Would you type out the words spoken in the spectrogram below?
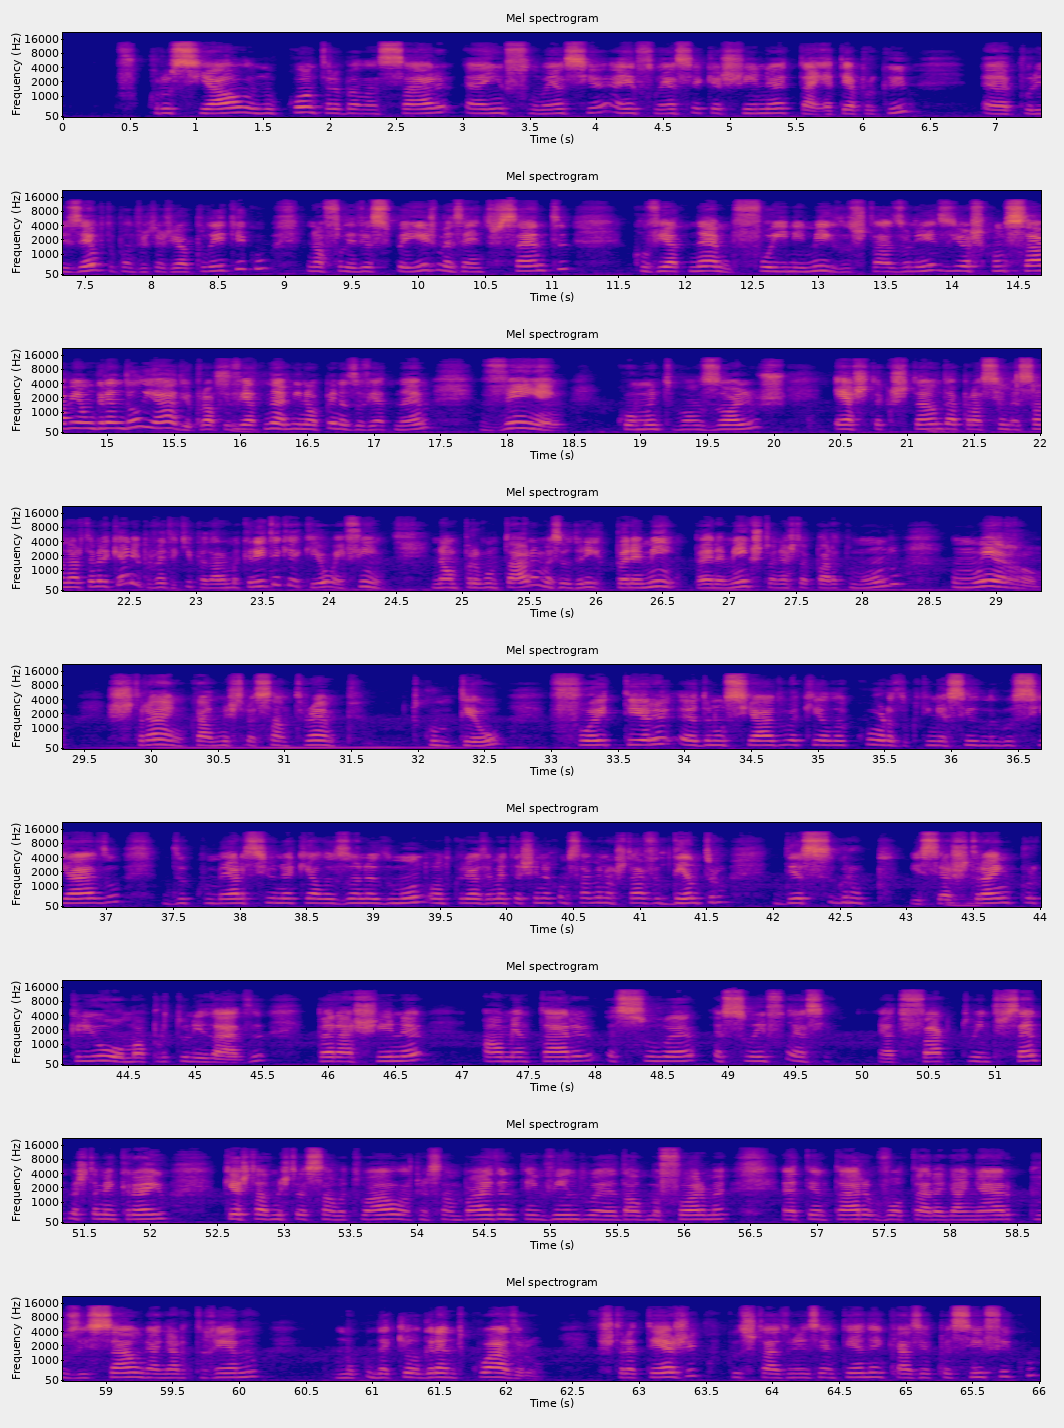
crucial no contrabalançar a influência, a influência que a China tem. Até porque, uh, por exemplo, do ponto de vista geopolítico, não falei desse país, mas é interessante que o Vietnã foi inimigo dos Estados Unidos e hoje, como sabem, é um grande aliado. E o próprio Sim. Vietnã, e não apenas o Vietnã, veem com muito bons olhos esta questão da aproximação norte-americana. E aproveito aqui para dar uma crítica que eu, enfim, não me perguntaram, mas eu diria que para mim, para mim que estou nesta parte do mundo, um erro estranho que a administração Trump cometeu foi ter eh, denunciado aquele acordo que tinha sido negociado de comércio naquela zona do mundo, onde curiosamente a China, como sabem, não estava dentro desse grupo. Isso é uhum. estranho porque criou uma oportunidade para a China aumentar a sua, a sua influência. É de facto interessante, mas também creio que esta administração atual, a administração Biden, tem vindo a, de alguma forma a tentar voltar a ganhar posição, ganhar terreno no, naquele grande quadro estratégico que os Estados Unidos entendem que Ásia-Pacífico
